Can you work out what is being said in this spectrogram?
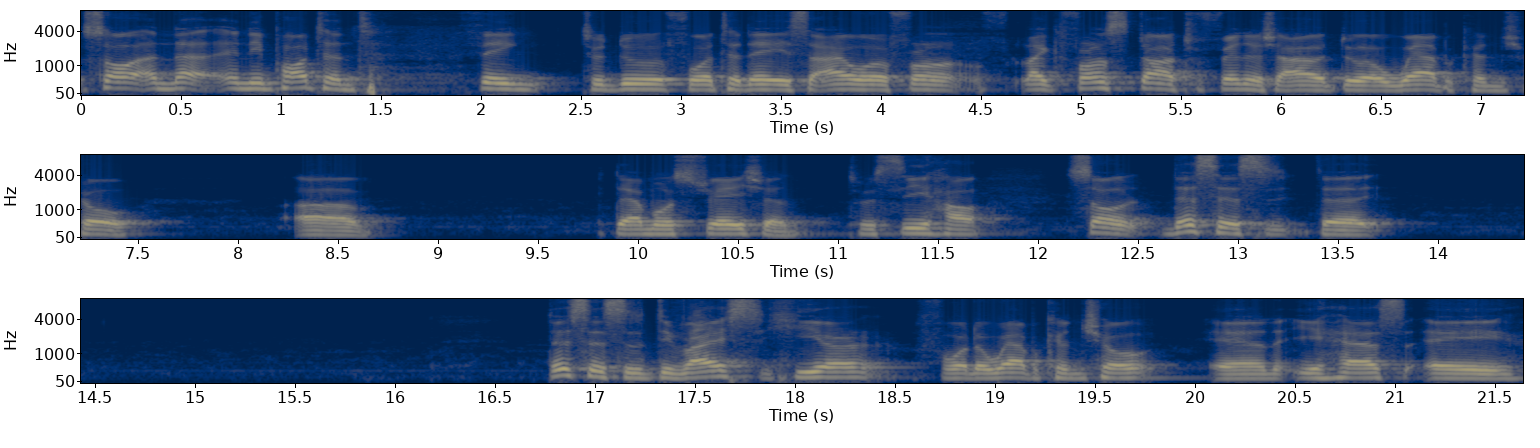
so an, an important thing to do for today is I will from like from start to finish I will do a web control uh, demonstration to see how. So this is the this is the device here for the web control, and it has a.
